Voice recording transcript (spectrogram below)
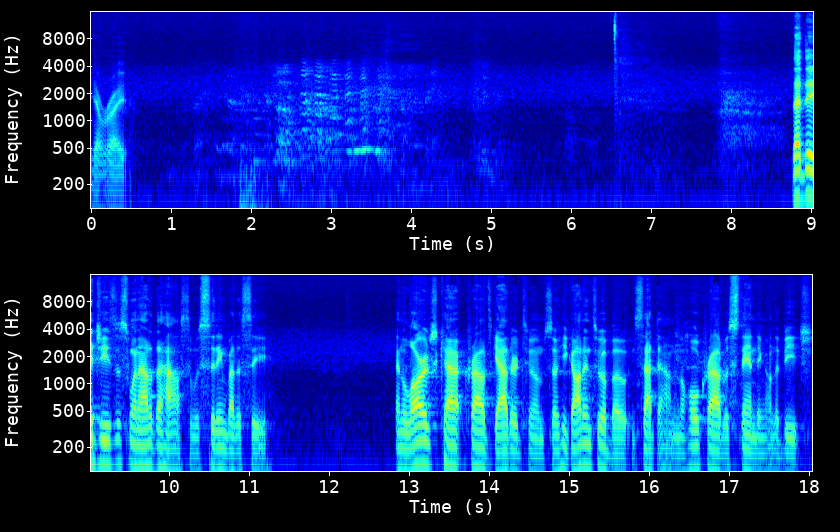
Yeah, right. That day, Jesus went out of the house and was sitting by the sea. and large ca- crowds gathered to him. So he got into a boat and sat down, and the whole crowd was standing on the beach.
